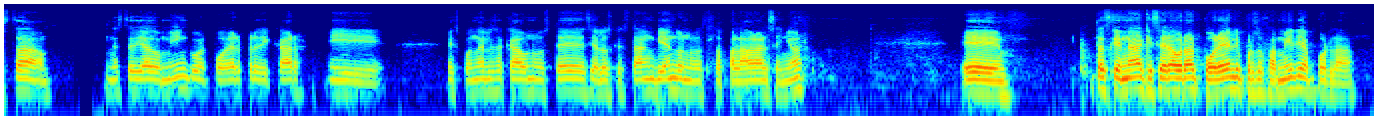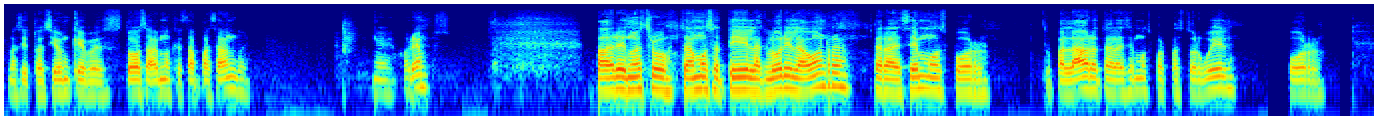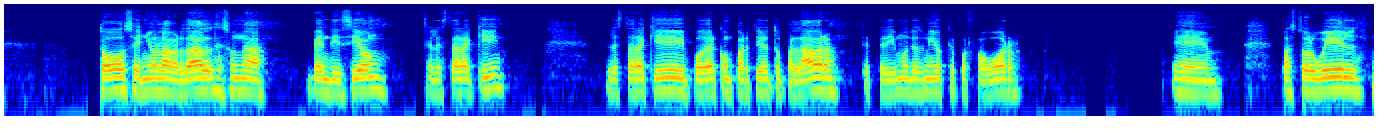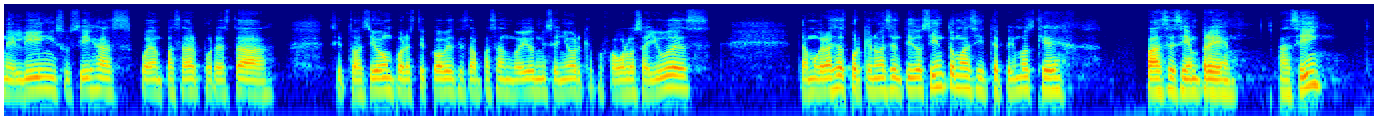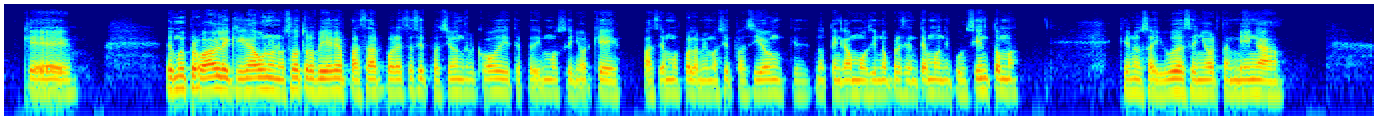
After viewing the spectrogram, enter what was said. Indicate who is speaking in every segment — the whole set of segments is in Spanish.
Speaker 1: esta, en este día domingo, el poder predicar y exponerles a cada uno de ustedes y a los que están viéndonos la palabra del Señor. Eh, antes que nada, quisiera orar por él y por su familia, por la, la situación que pues, todos sabemos que está pasando. Eh, oremos. Padre nuestro, te damos a ti la gloria y la honra. Te agradecemos por tu palabra, te agradecemos por Pastor Will, por todo, Señor. La verdad es una bendición el estar aquí, el estar aquí y poder compartir tu palabra. Te pedimos, Dios mío, que por favor, eh, Pastor Will, Nelín y sus hijas puedan pasar por esta situación, por este COVID que están pasando ellos, mi Señor, que por favor los ayudes. Damos gracias porque no han sentido síntomas y te pedimos que pase siempre así, que es muy probable que cada uno de nosotros llegue a pasar por esta situación del COVID y te pedimos, Señor, que pasemos por la misma situación, que no tengamos y no presentemos ningún síntoma, que nos ayude, Señor, también a,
